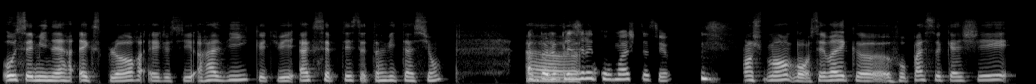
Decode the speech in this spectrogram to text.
au séminaire Explore et je suis ravie que tu aies accepté cette invitation. Ah bah, le euh, plaisir est pour moi, je t'assure. Franchement, bon, c'est vrai qu'il ne faut pas se cacher.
